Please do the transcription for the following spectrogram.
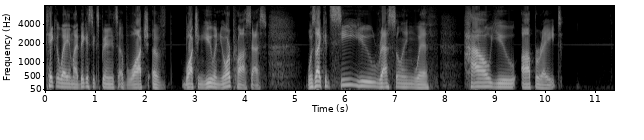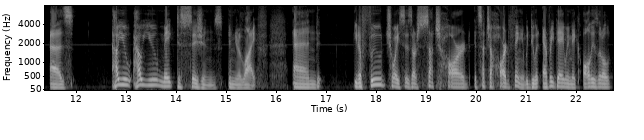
takeaway and my biggest experience of watch of watching you and your process was I could see you wrestling with how you operate as how you how you make decisions in your life. And you know food choices are such hard it's such a hard thing. And we do it every day. We make all these little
